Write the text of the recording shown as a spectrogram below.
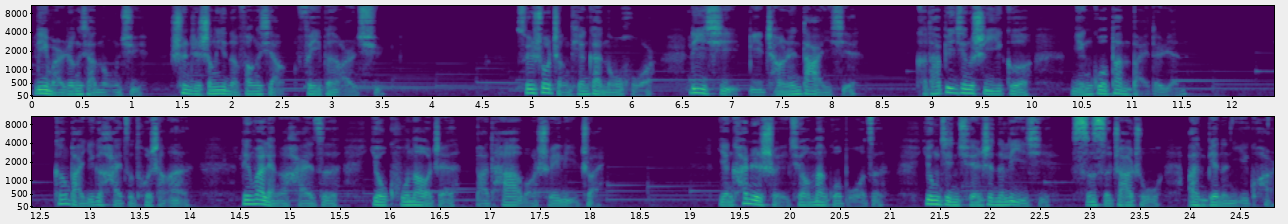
立马扔下农具，顺着声音的方向飞奔而去。虽说整天干农活，力气比常人大一些，可他毕竟是一个。年过半百的人，刚把一个孩子拖上岸，另外两个孩子又哭闹着把他往水里拽。眼看着水就要漫过脖子，用尽全身的力气，死死抓住岸边的泥块，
